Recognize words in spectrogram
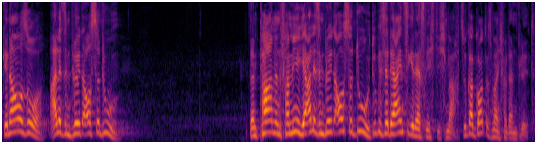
genauso. Alle sind blöd außer du. Dein Partner, deine Familie, alle sind blöd außer du. Du bist ja der Einzige, der es richtig macht. Sogar Gott ist manchmal dann blöd.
